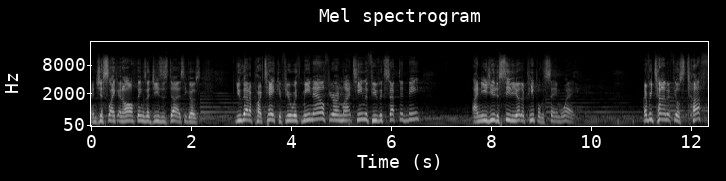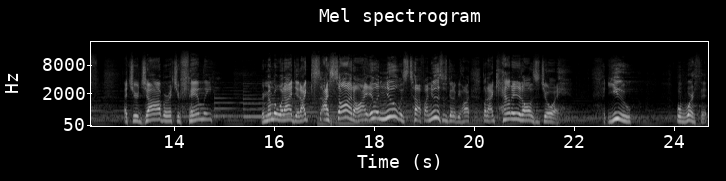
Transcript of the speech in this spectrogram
And just like in all things that Jesus does, he goes, You got to partake. If you're with me now, if you're on my team, if you've accepted me, I need you to see the other people the same way. Every time it feels tough at your job or at your family, remember what I did. I, I saw it all. I, I knew it was tough. I knew this was going to be hard, but I counted it all as joy. You were worth it.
